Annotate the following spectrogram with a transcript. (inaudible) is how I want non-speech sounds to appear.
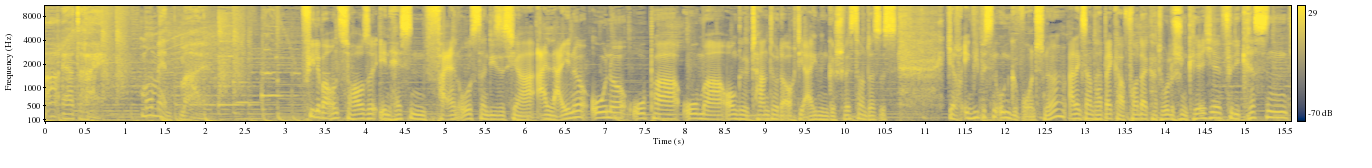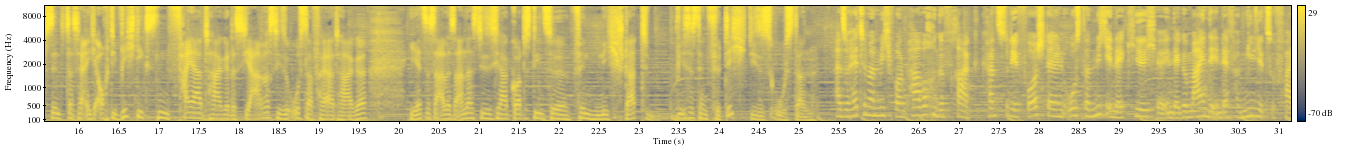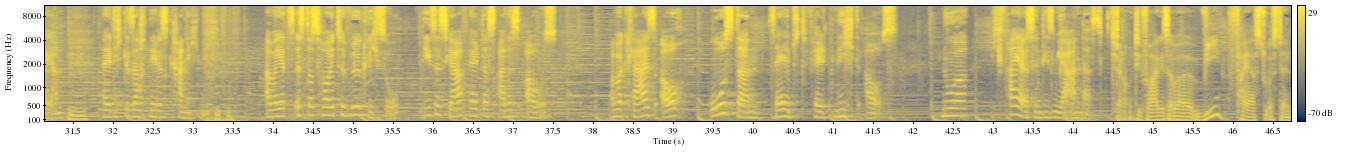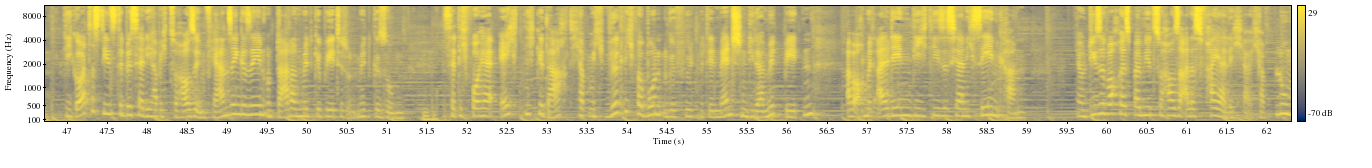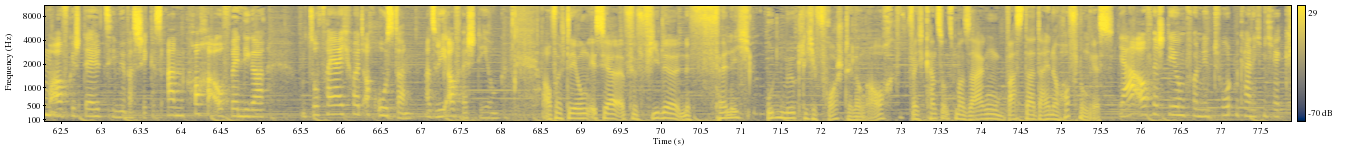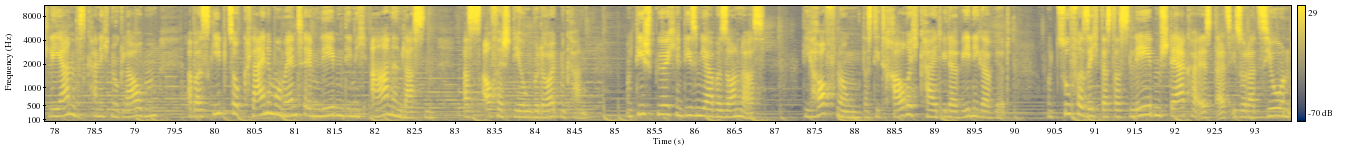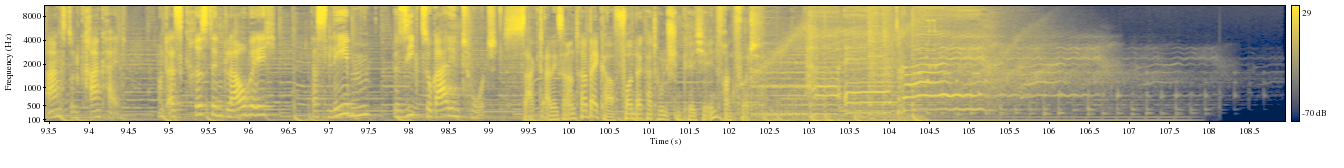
HR3. Moment mal. Viele bei uns zu Hause in Hessen feiern Ostern dieses Jahr alleine, ohne Opa, Oma, Onkel, Tante oder auch die eigenen Geschwister. Und das ist ja doch irgendwie ein bisschen ungewohnt, ne? Alexandra Becker von der katholischen Kirche. Für die Christen sind das ja eigentlich auch die wichtigsten Feiertage des Jahres, diese Osterfeiertage. Jetzt ist alles anders dieses Jahr. Gottesdienste finden nicht statt. Wie ist es denn für dich, dieses Ostern? Also hätte man mich vor ein paar Wochen gefragt, kannst du dir vorstellen, Ostern nicht in der Kirche, in der Gemeinde, in der Familie zu feiern? Hm. Da hätte ich gesagt, nee, das kann ich nicht. (laughs) Aber jetzt ist das heute wirklich so. Dieses Jahr fällt das alles aus. Aber klar ist auch, Ostern selbst fällt nicht aus. Nur, ich feiere es in diesem Jahr anders. Tja, und die Frage ist aber, wie feierst du es denn? Die Gottesdienste bisher, die habe ich zu Hause im Fernsehen gesehen und da dann mitgebetet und mitgesungen. Mhm. Das hätte ich vorher echt nicht gedacht. Ich habe mich wirklich verbunden gefühlt mit den Menschen, die da mitbeten, aber auch mit all denen, die ich dieses Jahr nicht sehen kann. Ja, und diese Woche ist bei mir zu Hause alles feierlicher. Ich habe Blumen aufgestellt, ziehe mir was Schickes an, koche aufwendiger und so feiere ich heute auch Ostern, also die Auferstehung. Auferstehung ist ja für viele eine völlig unmögliche Vorstellung auch. Vielleicht kannst du uns mal sagen, was da deine Hoffnung ist. Ja, Auferstehung von den Toten kann ich nicht erklären, das kann ich nur glauben. Aber es gibt so kleine Momente im Leben, die mich ahnen lassen, was Auferstehung bedeuten kann. Und die spüre ich in diesem Jahr besonders. Die Hoffnung, dass die Traurigkeit wieder weniger wird und Zuversicht, dass das Leben stärker ist als Isolation, Angst und Krankheit. Und als Christin glaube ich, das Leben besiegt sogar den Tod. Sagt Alexandra Becker von der Katholischen Kirche in Frankfurt.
